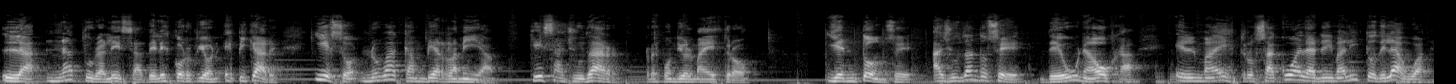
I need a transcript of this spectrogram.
La naturaleza del escorpión es picar y eso no va a cambiar la mía, que es ayudar, respondió el maestro. Y entonces, ayudándose de una hoja, el maestro sacó al animalito del agua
